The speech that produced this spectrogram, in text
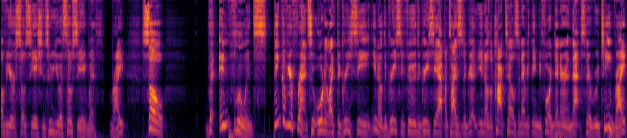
of your associations? Who you associate with, right? So the influence. Think of your friends who order like the greasy, you know, the greasy food, the greasy appetizers, the you know, the cocktails and everything before dinner, and that's their routine, right?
